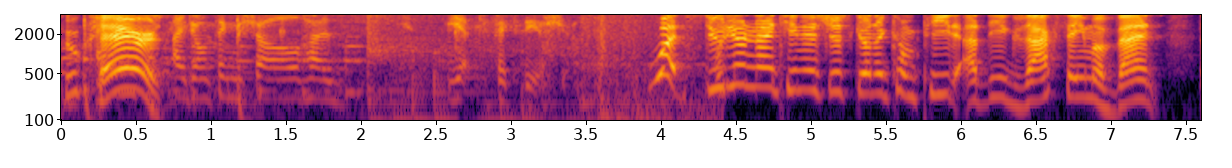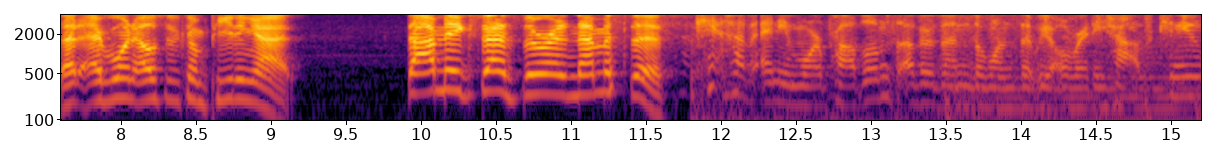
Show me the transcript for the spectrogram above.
Who cares? I don't think Michelle has yet to fix the issue. What? Studio 19 is just gonna compete at the exact same event that everyone else is competing at. That makes sense. They're a nemesis. can't have any more problems other than the ones that we already have. Can you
